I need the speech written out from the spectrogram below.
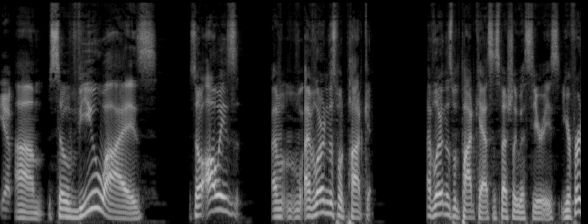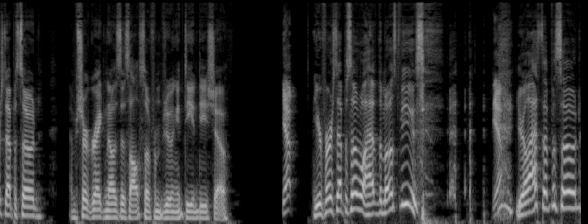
Yep. Um, so view wise, so always, I've I've learned this with podcast. I've learned this with podcasts, especially with series. Your first episode, I'm sure Greg knows this also from doing a D and D show. Yep. Your first episode will have the most views. Yep. Your last episode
